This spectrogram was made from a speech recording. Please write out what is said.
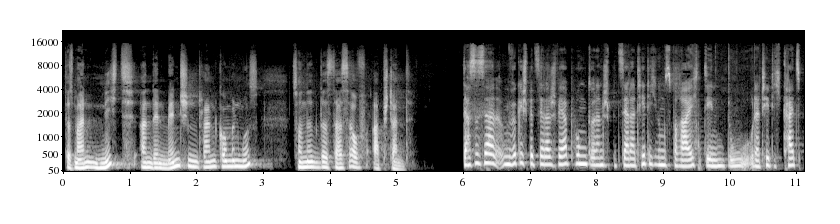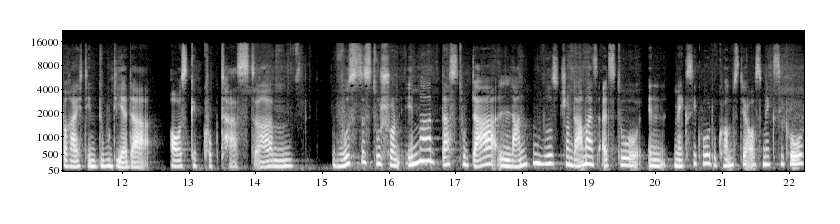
dass man nicht an den Menschen rankommen muss, sondern dass das auf Abstand das ist ja ein wirklich spezieller Schwerpunkt oder ein spezieller Tätigungsbereich, den du oder Tätigkeitsbereich, den du dir da ausgeguckt hast. Ähm, wusstest du schon immer, dass du da landen wirst, schon damals, als du in Mexiko, du kommst ja aus Mexiko,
